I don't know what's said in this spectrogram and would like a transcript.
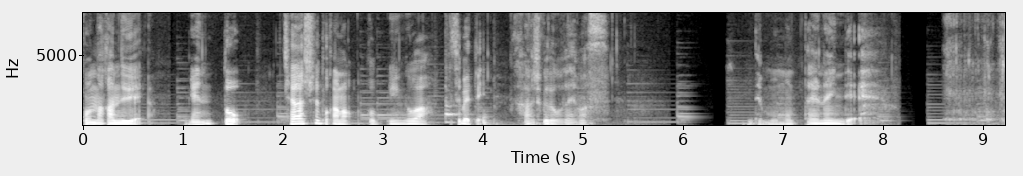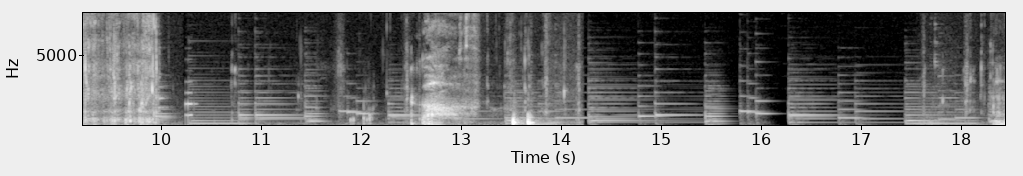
こんな感じで麺とチャーシューとかのトッピングはすべて完食でございます。でももったいないんで。あーうまい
